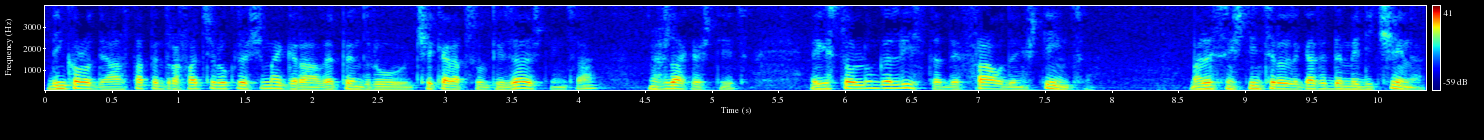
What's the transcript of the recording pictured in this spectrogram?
Dincolo de asta, pentru a face lucruri și mai grave, pentru cei care absolutizează știința, nu știu dacă știți, există o lungă listă de fraude în știință, mai ales în științele legate de medicină.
